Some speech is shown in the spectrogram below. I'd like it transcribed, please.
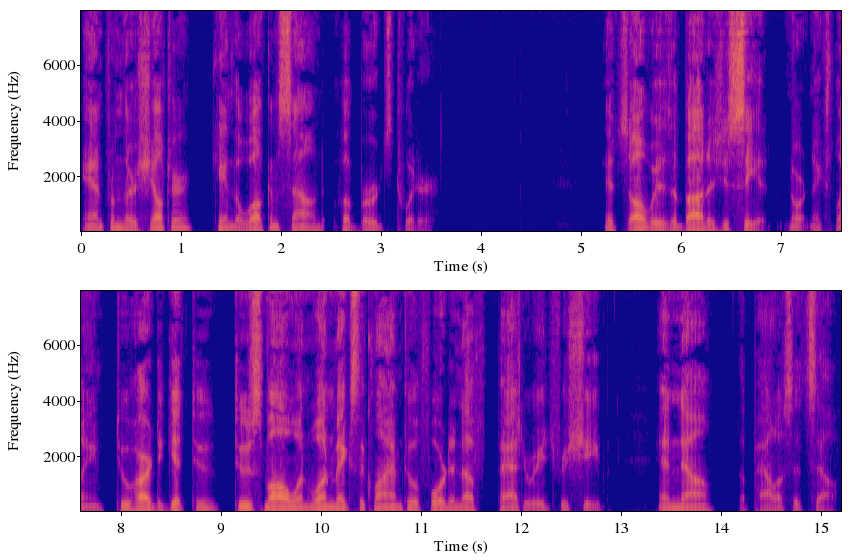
and from their shelter came the welcome sound of a bird's twitter. "It's always about as you see it." Norton explained. "Too hard to get to, too small when one makes the climb to afford enough pasturage for sheep. And now the Palace itself."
